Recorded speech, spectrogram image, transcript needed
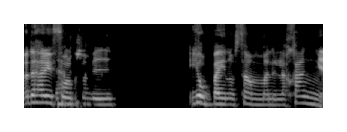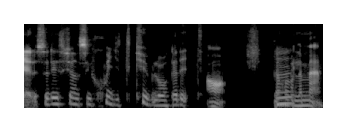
och det här är ju folk som vi jobbar inom samma lilla genre så det känns ju skitkul att åka dit. ja. Jag Mm. håller med.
